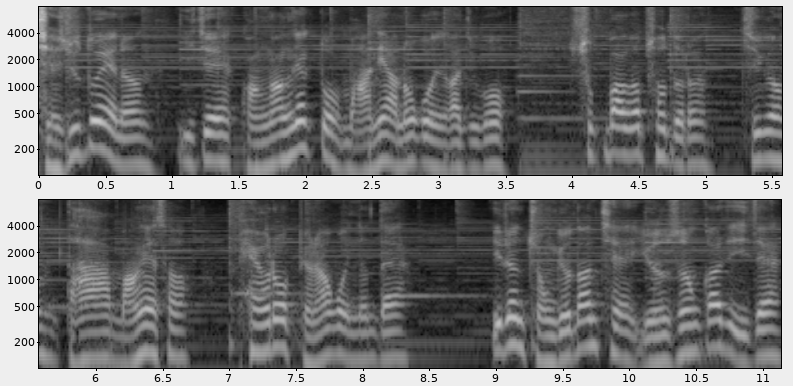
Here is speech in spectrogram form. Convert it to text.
제주도에는 이제 관광객도 많이 안 오고 해가지고 숙박업소들은 지금 다 망해서 폐허로 변하고 있는데 이런 종교단체 연수원까지 이제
